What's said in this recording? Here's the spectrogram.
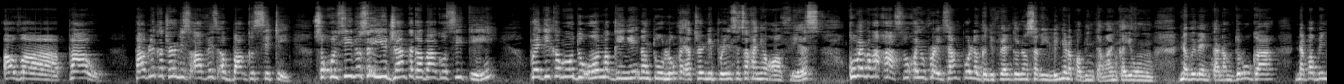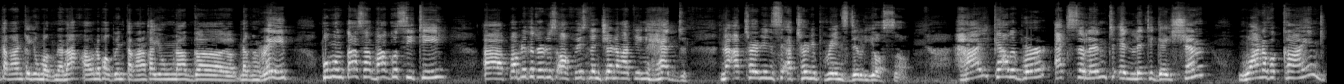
of uh, PAO, Public Attorney's Office of Bago City. So kung sino sa iyo dyan, taga Bago City, pwede ka mo doon maghingi ng tulong kay Attorney Prince sa kanyang office. Kung may mga kaso kayo, for example, nag-defend kayo ng sarili niyo, napabintangan kayong nabibenta ng droga, napabintangan kayong magnanakaw, napabintangan kayong nag, uh, nag-rape, pumunta sa Bago City, uh, Public Attorney's Office, nandiyan ang ating head na attorney si Attorney Prince Delioso. High caliber, excellent in litigation, one of a kind,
